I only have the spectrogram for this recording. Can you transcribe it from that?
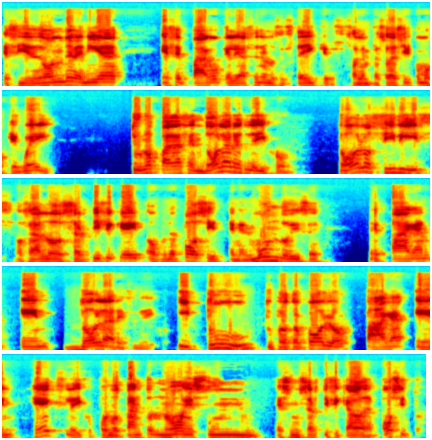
que si de dónde venía ese pago que le hacen a los stakers. O sea, le empezó a decir como que, güey, tú no pagas en dólares, le dijo. Todos los CDs, o sea, los Certificate of Deposit en el mundo, dice, te pagan en dólares, le dijo. Y tú, tu protocolo, paga en Hex, le dijo. Por lo tanto, no es un, es un certificado de depósito.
